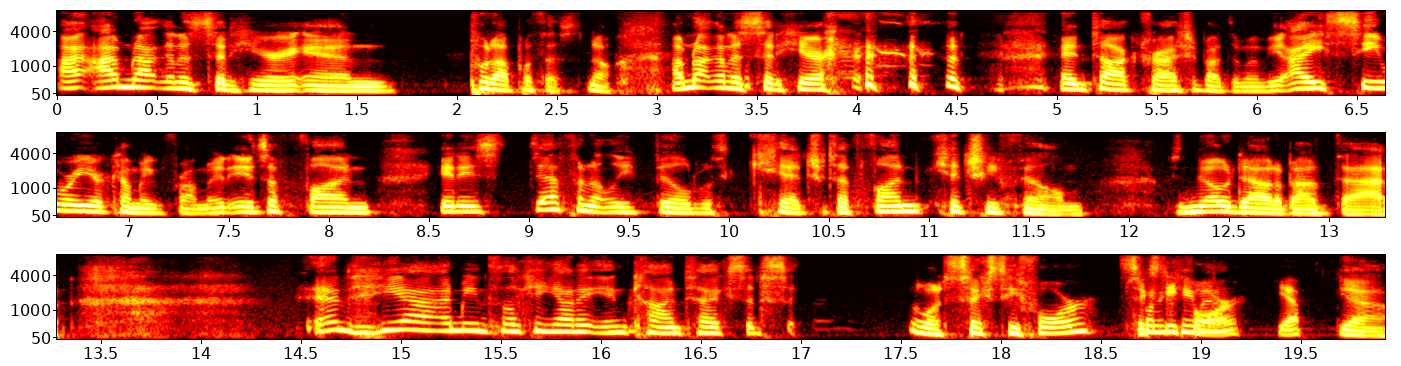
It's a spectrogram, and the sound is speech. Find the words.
I, I'm not going to sit here and put up with this. No, I'm not going to sit here and talk trash about the movie. I see where you're coming from. It is a fun. It is definitely filled with kitsch. It's a fun, kitschy film. There's no doubt about that. And yeah, I mean, looking at it in context, it's what 64. 64. Yep. Yeah.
